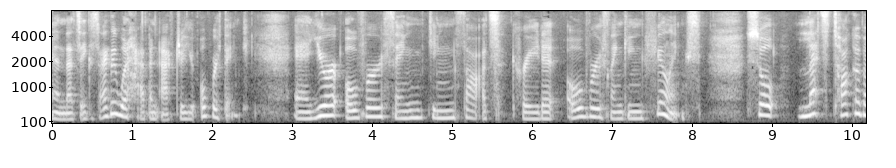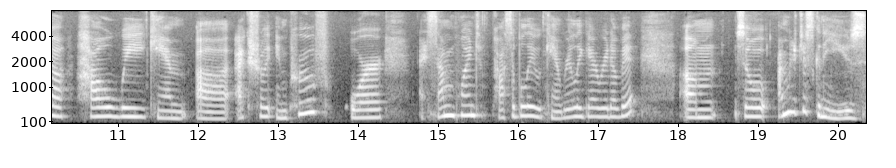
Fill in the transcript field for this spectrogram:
And that's exactly what happened after you overthink. And your overthinking thoughts created overthinking feelings. So let's talk about how we can uh, actually improve or at some point possibly we can really get rid of it. Um, so i'm just to use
